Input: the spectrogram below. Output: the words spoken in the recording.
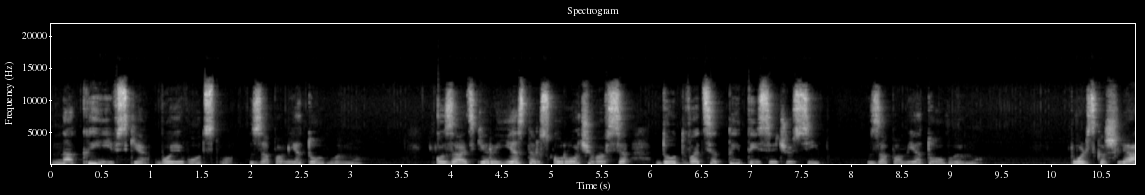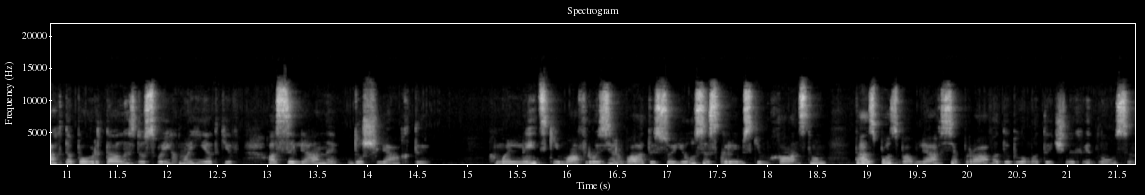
на Київське воєводство. Запам'ятовуємо. Козацький реєстр скорочувався до 20 тисяч осіб. Запам'ятовуємо. Польська шляхта поверталась до своїх маєтків, а селяни до шляхти. Хмельницький мав розірвати союзи з Кримським ханством та позбавлявся права дипломатичних відносин.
